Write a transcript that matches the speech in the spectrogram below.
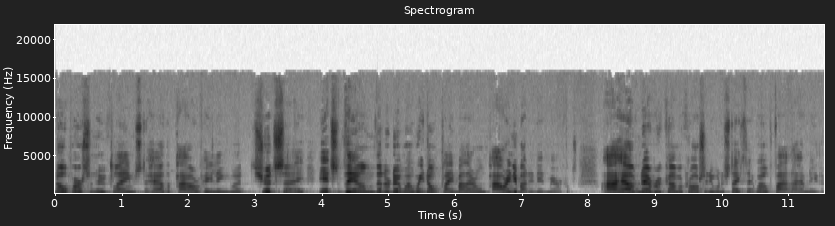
No person who claims to have the power of healing would should say it's them that are doing. it. Well, we don't claim by their own power. Anybody did miracles. I have never come across anyone who states that. Well, fine, I haven't either.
